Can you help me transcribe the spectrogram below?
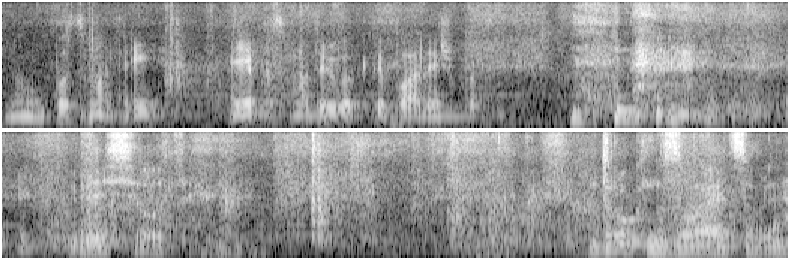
Ну, посмотри. А я посмотрю, как ты падаешь потом. Весело ты. Друг называется, блин.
